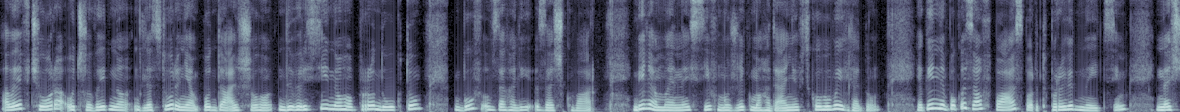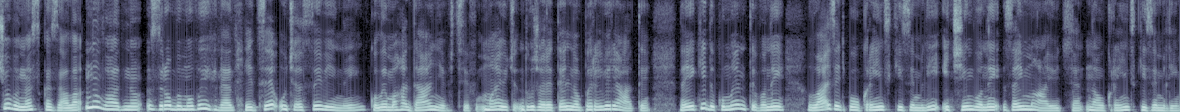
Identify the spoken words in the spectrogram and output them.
Але вчора, очевидно, для створення подальшого диверсійного продукту був взагалі зашквар. Біля мене сів мужик магаданівського вигляду, який не показав паспорт провідниці, на що вона сказала: ну ладно, зробимо вигляд. І це у часи війни, коли магаданівців мають дуже ретельно перевіряти, на які документи вони лазять по українській землі і чим вони займаються на українській землі.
